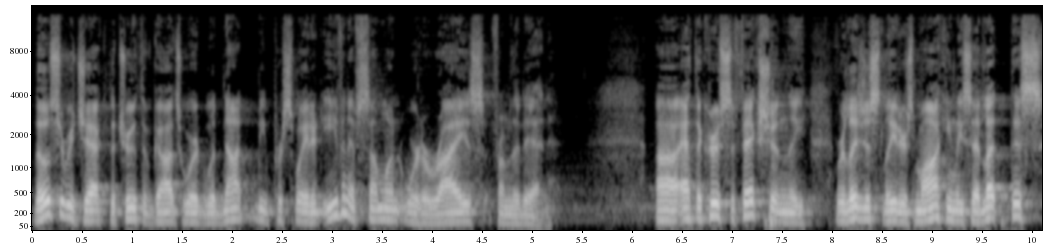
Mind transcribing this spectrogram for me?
those who reject the truth of God's word would not be persuaded even if someone were to rise from the dead. Uh, at the crucifixion, the religious leaders mockingly said, Let this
